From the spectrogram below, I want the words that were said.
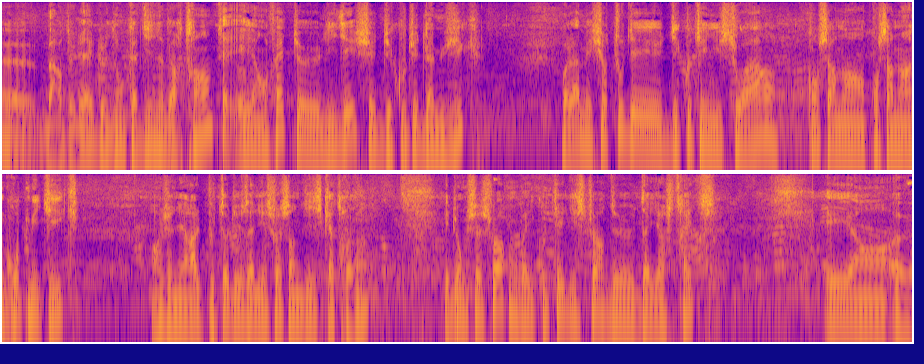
euh, bar de l'Aigle, donc à 19h30. Et en fait, euh, l'idée c'est d'écouter de la musique. Voilà, mais surtout d'é- d'écouter une histoire concernant, concernant un groupe mythique, en général plutôt des années 70-80. Et donc ce soir, on va écouter l'histoire de Dire Straits. Et en, euh,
